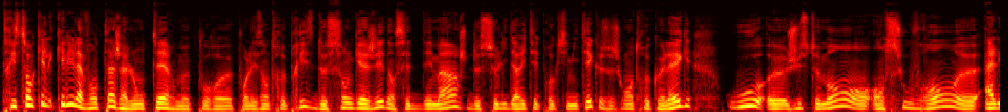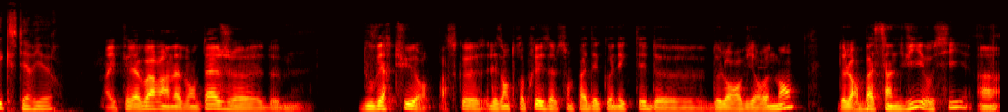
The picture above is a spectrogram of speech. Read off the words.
Tristan, quel, est l'avantage à long terme pour, euh, pour les entreprises de s'engager dans cette démarche de solidarité de proximité, que ce soit entre collègues ou euh, justement en, s'ouvrant euh, à l'extérieur? Il peut y avoir un avantage d'ouverture parce que les entreprises, elles ne sont pas déconnectées de, leur environnement, de leur bassin de vie aussi, hein,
